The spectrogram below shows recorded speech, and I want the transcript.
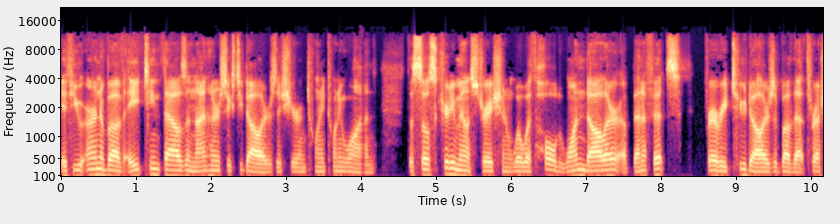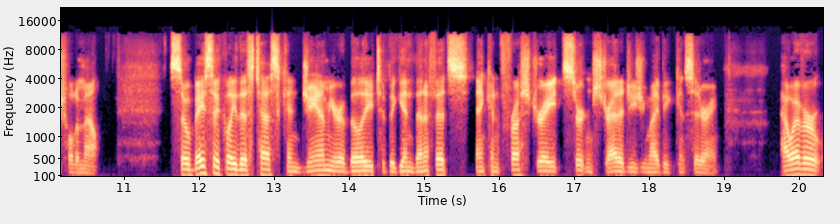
if you earn above $18,960 this year in 2021, the Social Security Administration will withhold $1 of benefits for every $2 above that threshold amount. So basically, this test can jam your ability to begin benefits and can frustrate certain strategies you might be considering. However,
